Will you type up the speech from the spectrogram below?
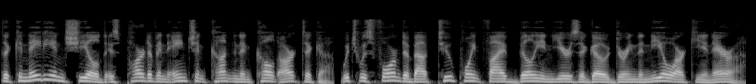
The Canadian Shield is part of an ancient continent called Arctica, which was formed about 2.5 billion years ago during the Neoarchean era.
